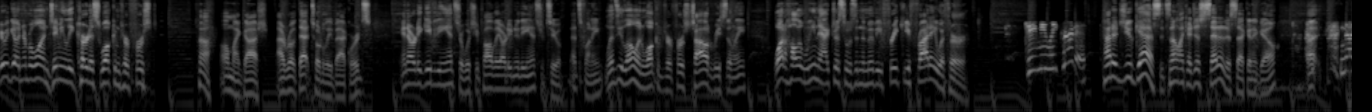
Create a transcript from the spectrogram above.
here we go. Number one, Jamie Lee Curtis welcomed her first. Huh. Oh my gosh, I wrote that totally backwards. And I already gave you the answer, which you probably already knew the answer to. That's funny. Lindsay Lohan welcomed her first child recently. What Halloween actress was in the movie Freaky Friday with her? Jamie Lee Curtis. How did you guess? It's not like I just said it a second ago. Uh, No,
